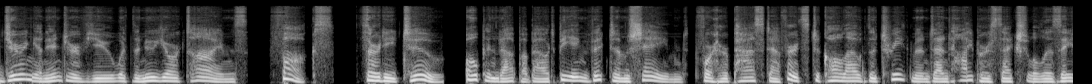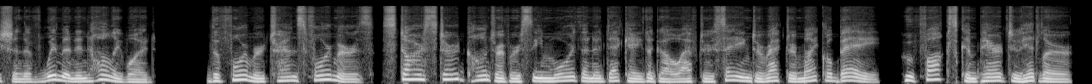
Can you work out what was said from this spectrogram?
During an interview with the New York Times, Fox, 32, opened up about being victim-shamed for her past efforts to call out the treatment and hypersexualization of women in Hollywood. The former Transformers star stirred controversy more than a decade ago after saying director Michael Bay, who Fox compared to Hitler,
